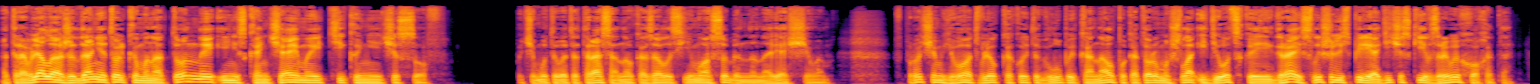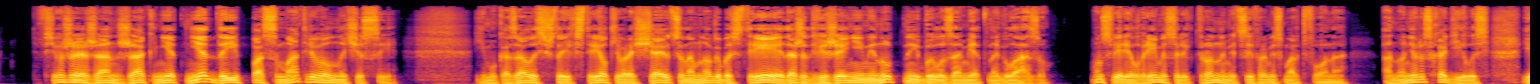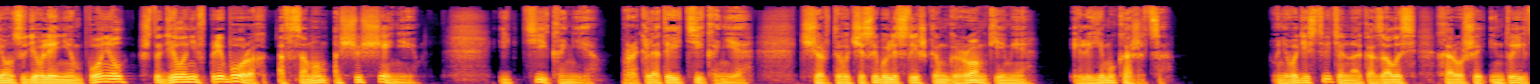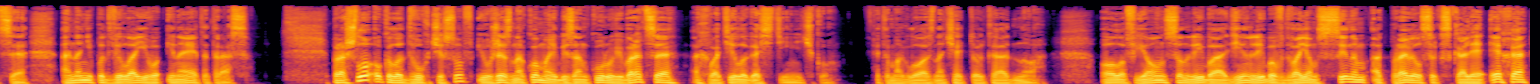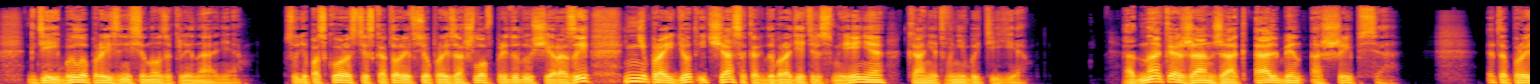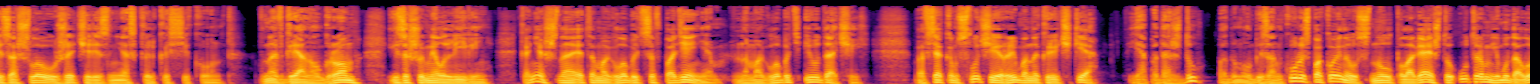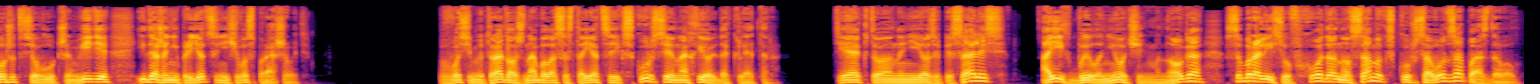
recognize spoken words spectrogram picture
Отравляло ожидание только монотонное и нескончаемое тиканье часов. Почему-то в этот раз оно казалось ему особенно навязчивым. Впрочем, его отвлек какой-то глупый канал, по которому шла идиотская игра, и слышались периодические взрывы хохота. Все же Жан-Жак нет-нет, да и посматривал на часы. Ему казалось, что их стрелки вращаются намного быстрее, даже движение минутные было заметно глазу. Он сверил время с электронными цифрами смартфона. Оно не расходилось, и он с удивлением понял, что дело не в приборах, а в самом ощущении. И тиканье, проклятое тиканье. Чертовы часы были слишком громкими, или ему кажется. У него действительно оказалась хорошая интуиция. Она не подвела его и на этот раз. Прошло около двух часов, и уже знакомая Бизанкуру вибрация охватила гостиничку. Это могло означать только одно. Олаф Йонсон либо один, либо вдвоем с сыном отправился к скале Эхо, где и было произнесено заклинание. Судя по скорости, с которой все произошло в предыдущие разы, не пройдет и часа, как добродетель смирения канет в небытие. Однако Жан-Жак Альбин ошибся. Это произошло уже через несколько секунд. Вновь грянул гром и зашумел ливень. Конечно, это могло быть совпадением, но могло быть и удачей. Во всяком случае, рыба на крючке. «Я подожду», — подумал Бизанкур и спокойно уснул, полагая, что утром ему доложат все в лучшем виде и даже не придется ничего спрашивать. В восемь утра должна была состояться экскурсия на Хьольда-Клеттер. Те, кто на нее записались, а их было не очень много, собрались у входа, но сам экскурсовод запаздывал.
